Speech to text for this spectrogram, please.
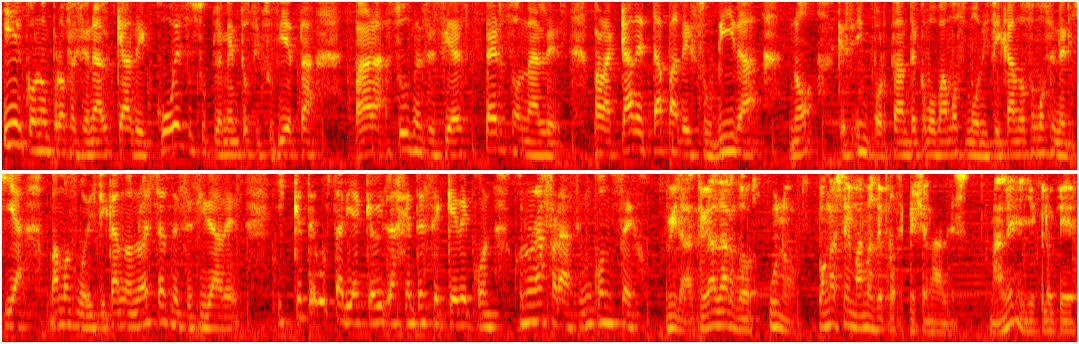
ir con un profesional que adecue sus suplementos y su dieta para sus necesidades personales, para cada etapa de su vida, ¿no? Que es importante cómo vamos modificando, somos energía, vamos modificando nuestras necesidades. ¿Y qué te gustaría que hoy la gente se quede con, con una frase, un consejo? Mira, te voy a dar dos. Uno, póngase en manos de profesionales, ¿vale? Yo creo que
